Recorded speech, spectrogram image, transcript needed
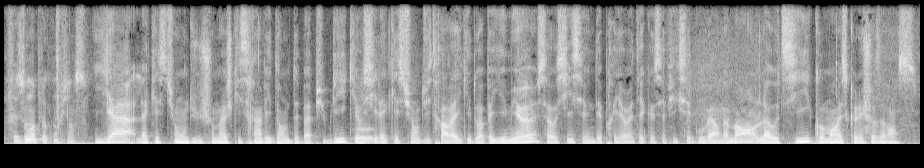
faisons un peu confiance. Il y a la question du chômage qui se réinvite dans le débat public. Il y a aussi oh. la question du travail qui doit payer mieux. Ça aussi, c'est une des priorités que s'est fixé le gouvernement. Là aussi, comment est-ce que les choses avancent?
